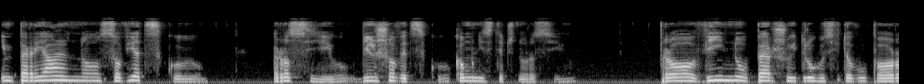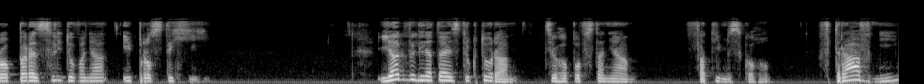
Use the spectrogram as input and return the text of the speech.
імперіально-совєтську Росію, більшовицьку, комуністичну Росію, про війну Першу і Другу світову, про переслідування і про стихії. Як виглядає структура цього повстання Фатимського? В травні,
